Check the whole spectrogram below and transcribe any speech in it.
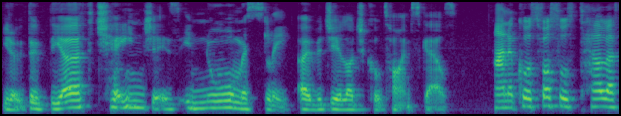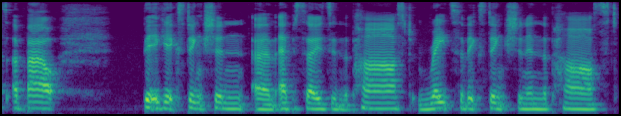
You know, the, the earth changes enormously over geological timescales. And of course, fossils tell us about big extinction um, episodes in the past, rates of extinction in the past.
